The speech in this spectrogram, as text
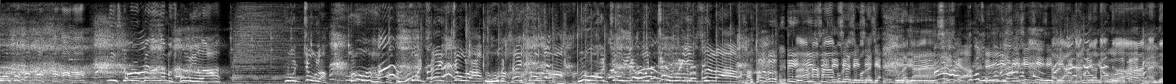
哇！你什么时候变得那么聪明了？我中了！我猜中了！我猜中了！我终于让我中了一次了！谢谢谢谢谢谢不客气谢谢啊！谢谢谢谢谢谢！难得难得啊难得！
